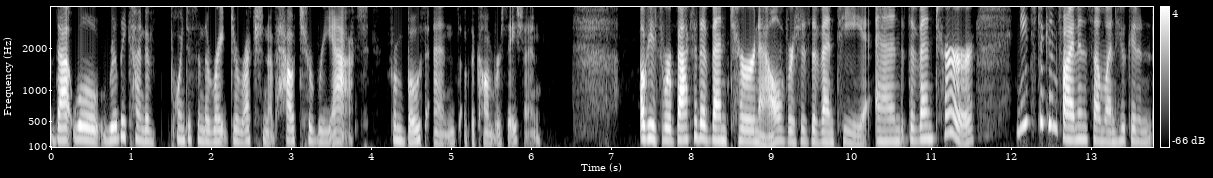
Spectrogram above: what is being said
that will really kind of point us in the right direction of how to react from both ends of the conversation. Okay, so we're back to the venter now versus the venti. And the venter, needs to confide in someone who can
